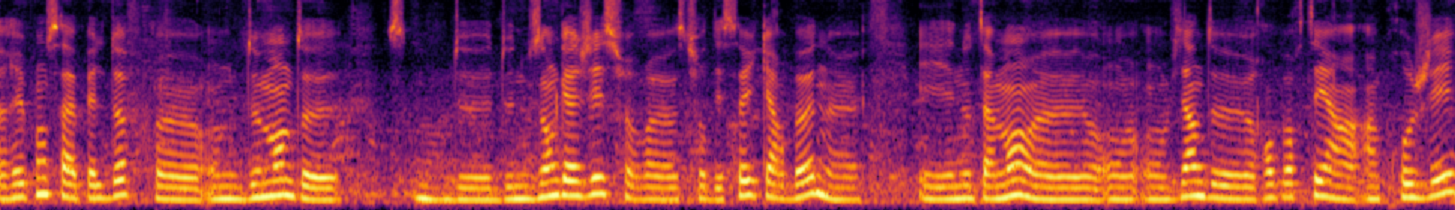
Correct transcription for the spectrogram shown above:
réponses à appel d'offres, on nous demande de, de, nous engager sur, sur des seuils carbone. Et notamment, on, vient de remporter un, un projet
